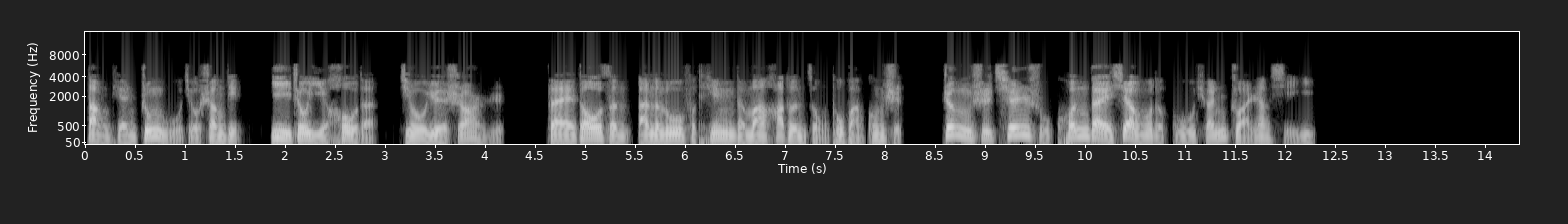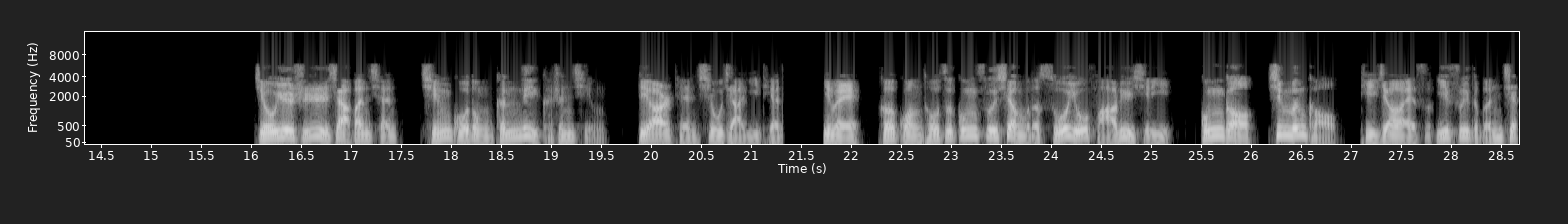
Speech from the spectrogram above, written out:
当天中午就商定，一周以后的九月十二日，在 Dawson and Luftin 的曼哈顿总部办公室正式签署宽带项目的股权转让协议。九月十日下班前，秦国栋跟 Nick 申请第二天休假一天，因为和广投资公司项目的所有法律协议、公告、新闻稿、提交 SEC 的文件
